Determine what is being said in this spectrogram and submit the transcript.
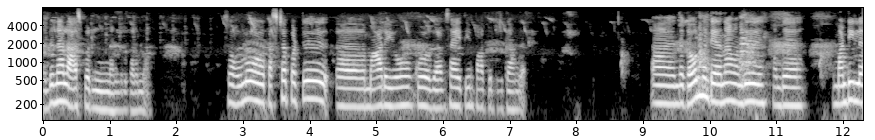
ரெண்டு நாள் ஹாஸ்பிட்டல் நடந்து கிடந்தோம். ஸோ அவ்வளோ கஷ்டப்பட்டு மாடையும் கோ விவசாயத்தையும் பார்த்துட்ருக்காங்க இந்த கவர்மெண்ட் எதனா வந்து அந்த மண்டியில்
